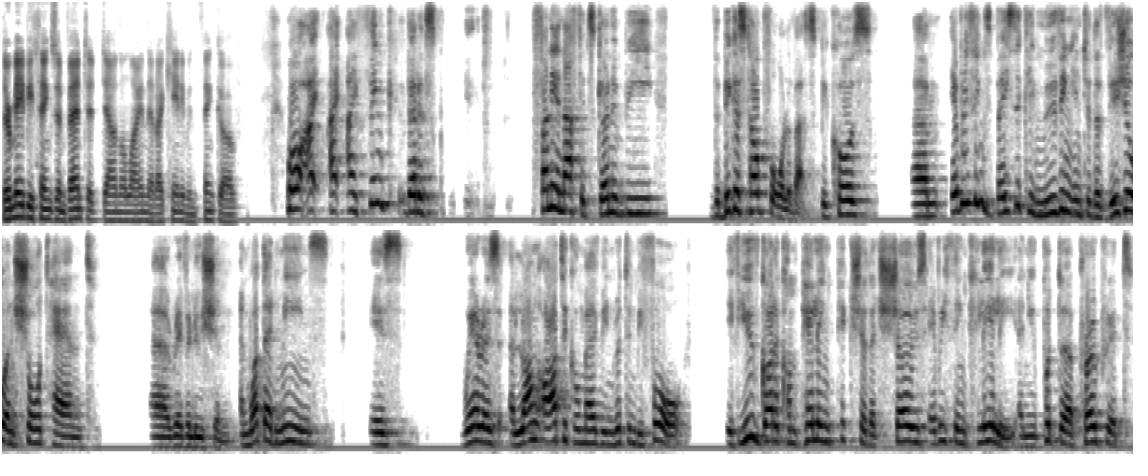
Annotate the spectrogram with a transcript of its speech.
There may be things invented down the line that I can't even think of. Well, I, I, I think that it's funny enough, it's going to be the biggest help for all of us because um, everything's basically moving into the visual and shorthand uh, revolution. And what that means is whereas a long article may have been written before, if you've got a compelling picture that shows everything clearly and you put the appropriate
